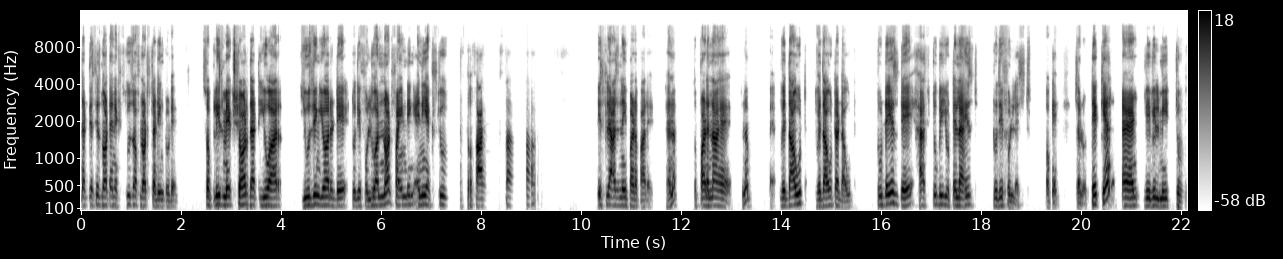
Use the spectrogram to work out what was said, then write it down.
that this is not an excuse of not studying today. So please make sure that you are using your day to the full. You are not finding any excuse to fast. इसलिए आज नहीं पढ़ पा रहे है ना तो पढ़ना है ना without without a doubt today's day has to be utilized to the fullest okay chalo take care and we will meet tomorrow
